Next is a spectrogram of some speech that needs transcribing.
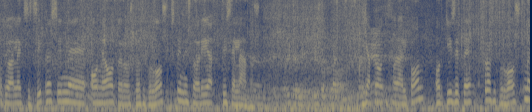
ότι ο Αλέξης Τσίπρας είναι ο νεότερος πρωθυπουργός στην ιστορία της Ελλάδος. Για πρώτη φορά λοιπόν ορκίζεται πρωθυπουργός με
